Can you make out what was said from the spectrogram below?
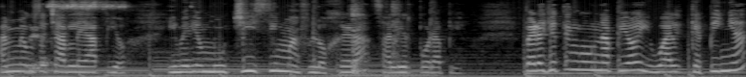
a mí me gusta echarle apio y me dio muchísima flojera salir por apio. Pero yo tengo un apio igual que piña,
